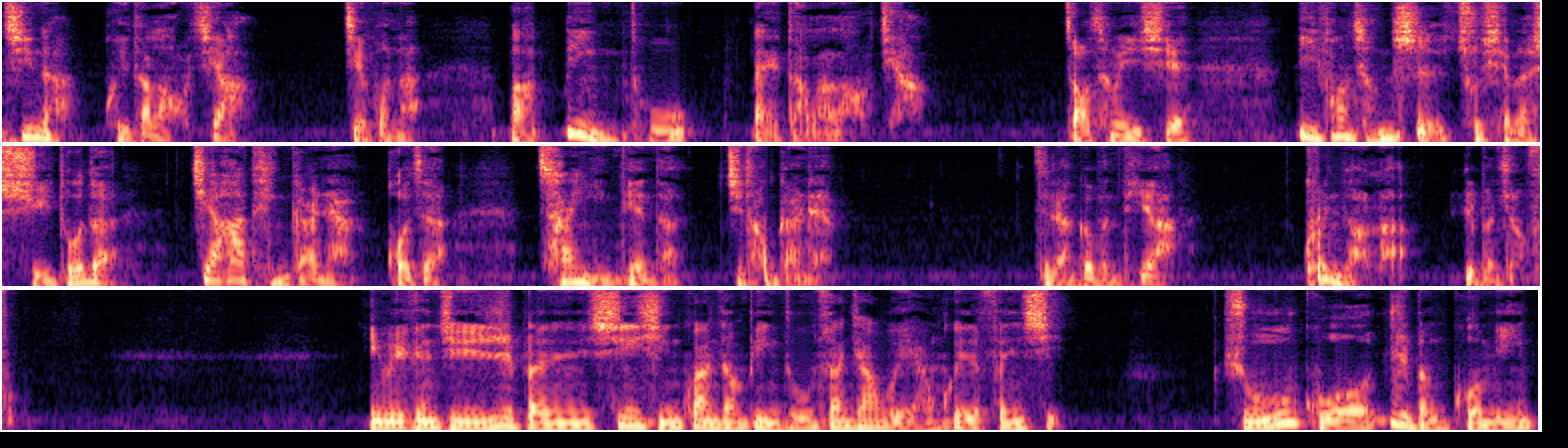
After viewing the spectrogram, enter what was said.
机呢回到老家，结果呢，把病毒带到了老家，造成了一些。地方城市出现了许多的家庭感染或者餐饮店的集团感染，这两个问题啊，困扰了日本政府。因为根据日本新型冠状病毒专家委员会的分析，如果日本国民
